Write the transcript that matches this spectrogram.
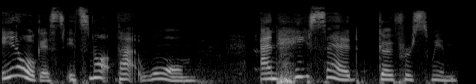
in August, it's not that warm. And he said, Go for a swim.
